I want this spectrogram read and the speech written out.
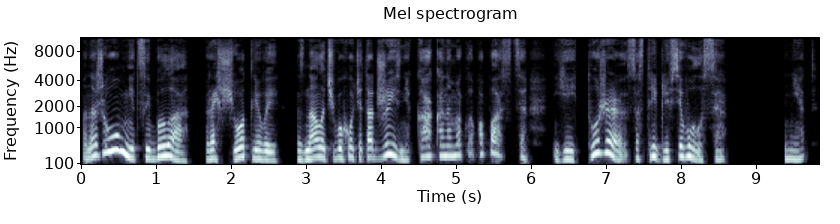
Она же умницей была, расчетливой, знала, чего хочет от жизни. Как она могла попасться? Ей тоже состригли все волосы?» «Нет».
